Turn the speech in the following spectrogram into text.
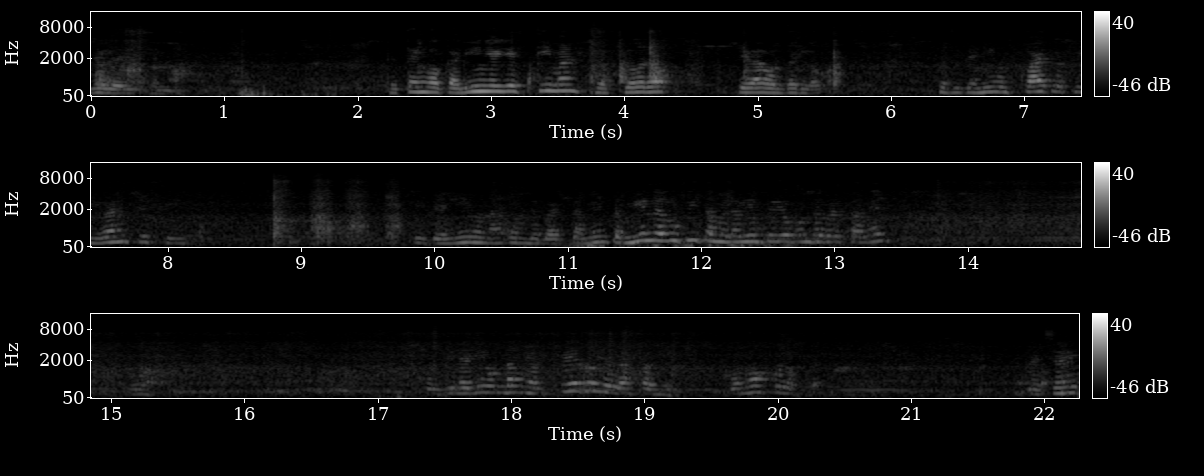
Yo le dije no. Te tengo cariño y estima, el floro te va a volver loco. Si tenía un patio gigante, si, si tenía un departamento. También la Lupita me la habían pedido con departamento. No. Porque le haría un daño al perro y a la familia. Conozco los perros. ¿Cachai?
